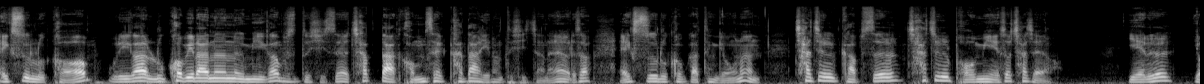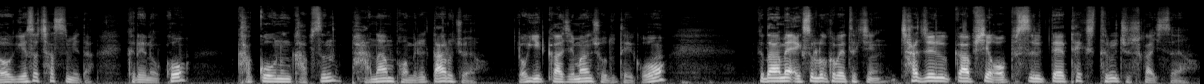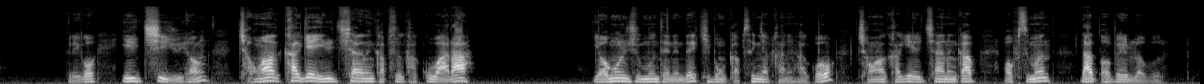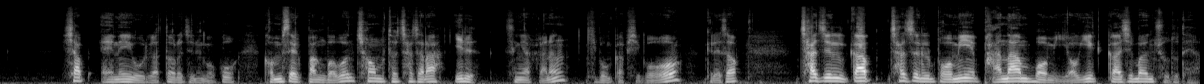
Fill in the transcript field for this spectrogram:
XLOOKUP 우리가 LOOKUP이라는 의미가 무슨 뜻이 있어요? 찾다, 검색하다 이런 뜻이 있잖아요. 그래서 XLOOKUP 같은 경우는 찾을 값을 찾을 범위에서 찾아요. 얘를 여기에서 찾습니다. 그래 놓고 갖고 오는 값은 반환 범위를 따로 줘요. 여기까지만 줘도 되고 그 다음에 XLOOKUP의 특징 찾을 값이 없을 때 텍스트를 줄 수가 있어요. 그리고 일치 유형 정확하게 일치하는 값을 갖고 와라 0을 주면 되는데 기본값 생략 가능하고 정확하게 일치하는 값 없으면 not available. 샵 NA 오류가 떨어지는 거고 검색 방법은 처음부터 찾아라. 1 생략 가능 기본값이고. 그래서 찾을 값 찾을 범위 반환 범위 여기까지만 줘도 돼요.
